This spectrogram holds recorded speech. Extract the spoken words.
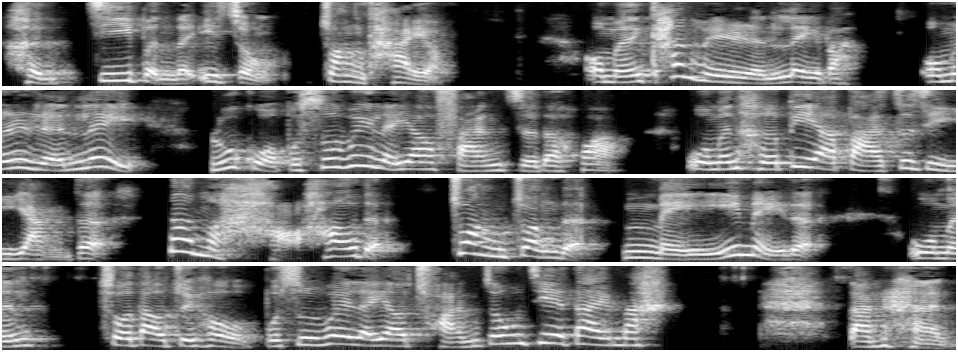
很基本的一种状态哦。我们看回人类吧，我们人类如果不是为了要繁殖的话，我们何必要把自己养的那么好好的、壮壮的、美美的？我们说到最后，不是为了要传宗接代吗？当然，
